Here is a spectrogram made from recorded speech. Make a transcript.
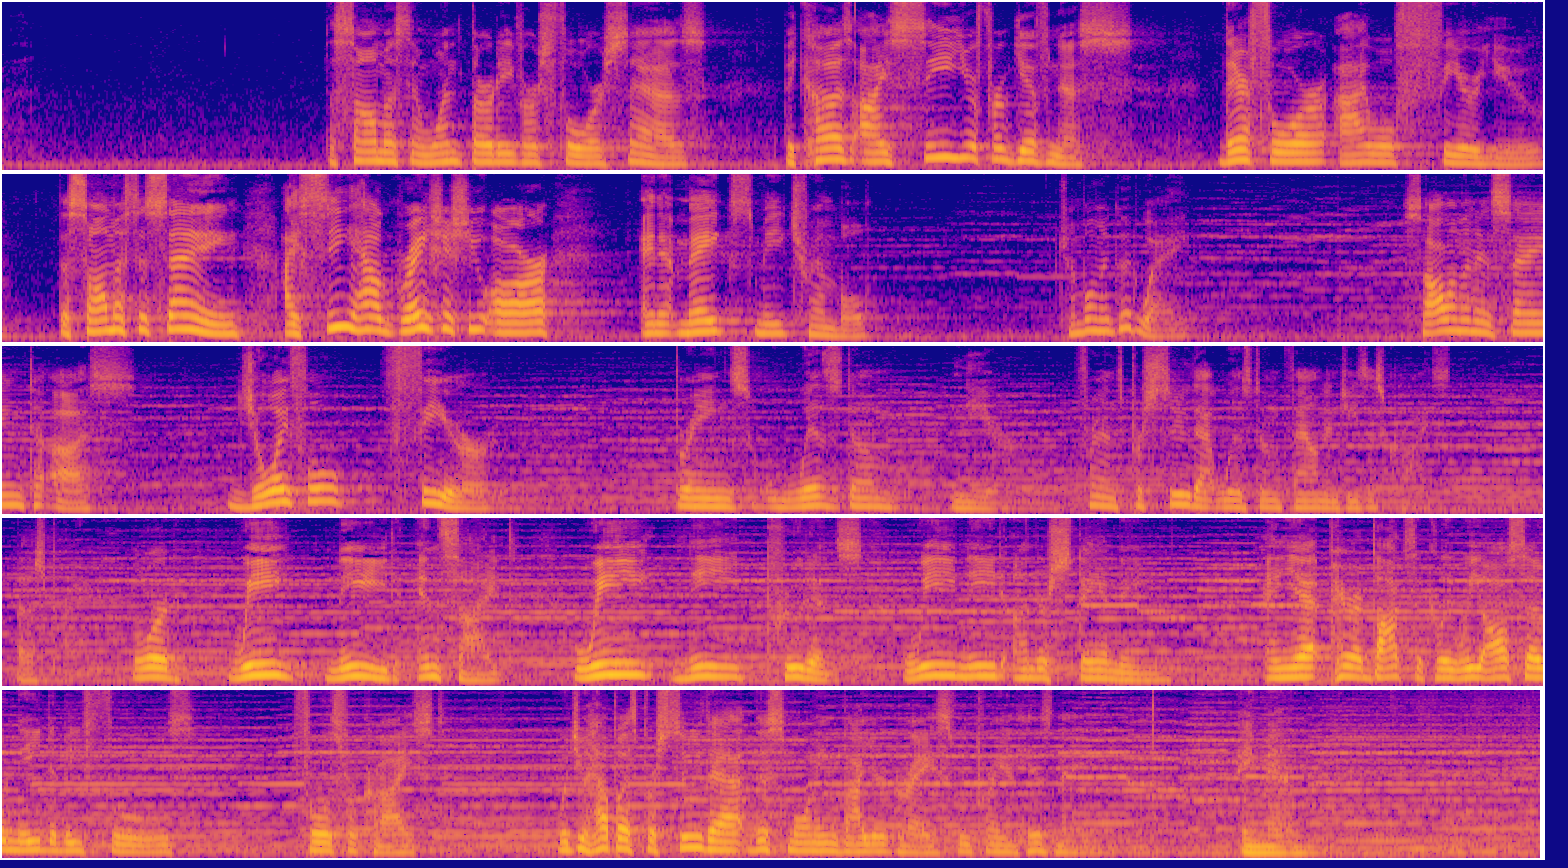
The psalmist in 130, verse 4 says, Because I see your forgiveness, therefore I will fear you. The psalmist is saying, I see how gracious you are and it makes me tremble. Tremble in a good way. Solomon is saying to us joyful fear brings wisdom near. Friends, pursue that wisdom found in Jesus Christ. Let us pray. Lord, we need insight. We need prudence. We need understanding. And yet, paradoxically, we also need to be fools, fools for Christ. Would you help us pursue that this morning by your grace? We pray in His name. Amen.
